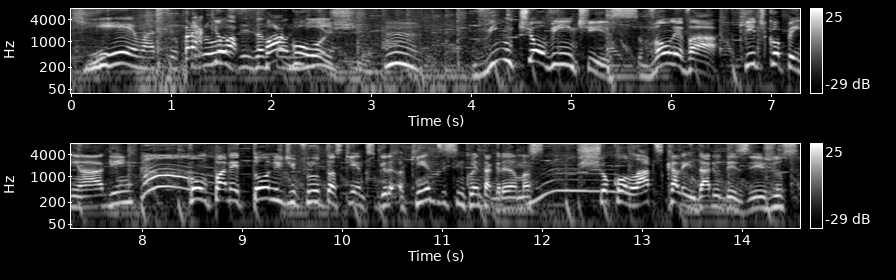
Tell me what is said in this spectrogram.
quê, Márcio Pra que eu Cruzes, afago Antoninho? hoje? 20 ouvintes vão levar kit Copenhagen com panetone de frutas 500 gra- 550 gramas, chocolates calendário desejos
